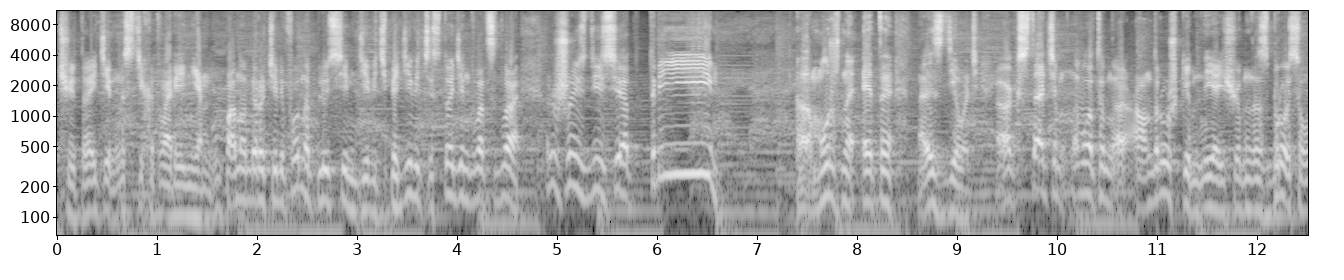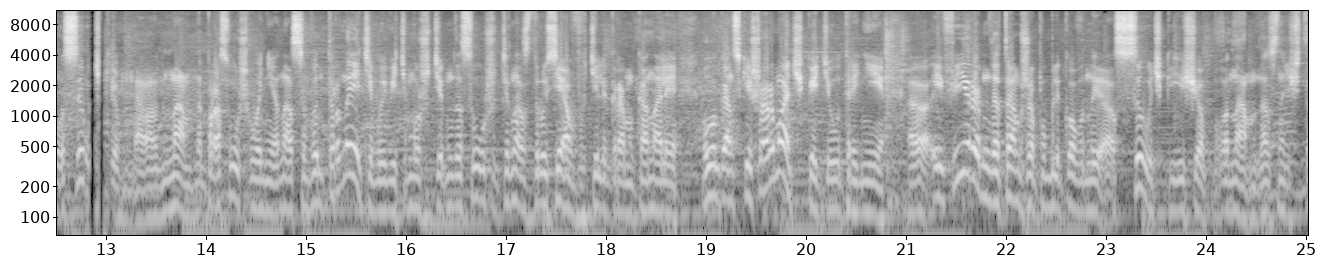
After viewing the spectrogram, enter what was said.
читайте стихотворение. По номеру телефона плюс 7959 101 22 63 а, можно это сделать. А, кстати, вот Андрушки, я еще сбросил ссылочки на, на прослушивание нас в интернете. Вы ведь можете слушать нас, друзья, в телеграм-канале Луганский Шарманчик, эти утренние эфиры. Там же опубликованы ссылочки еще на, значит,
